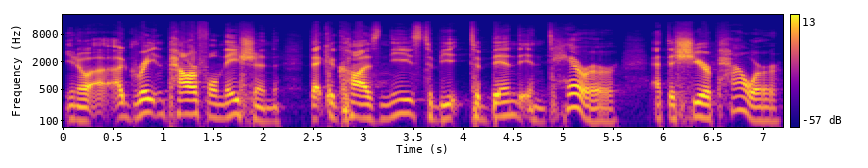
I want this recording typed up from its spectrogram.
you know, a, a, great and powerful nation that could cause knees to, be, to bend in terror at the sheer power,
